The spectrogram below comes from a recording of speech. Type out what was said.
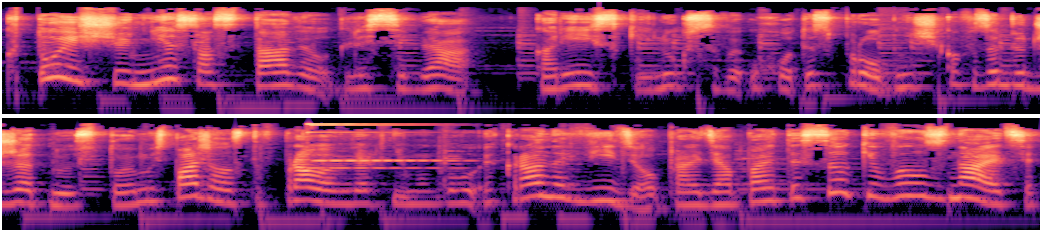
Кто еще не составил для себя корейский люксовый уход из пробничков за бюджетную стоимость, пожалуйста, в правом верхнем углу экрана видео, пройдя по этой ссылке, вы узнаете,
